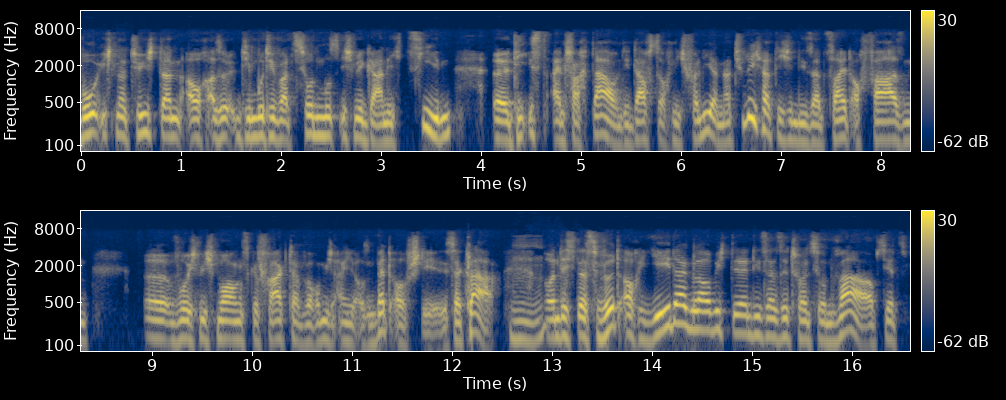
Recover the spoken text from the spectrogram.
wo ich natürlich dann auch, also die Motivation muss ich mir gar nicht ziehen, äh, die ist einfach da und die darfst du auch nicht verlieren. Natürlich hatte ich in dieser Zeit auch Phasen, äh, wo ich mich morgens gefragt habe, warum ich eigentlich aus dem Bett aufstehe, ist ja klar. Mhm. Und ich, das wird auch jeder, glaube ich, der in dieser Situation war, ob es jetzt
